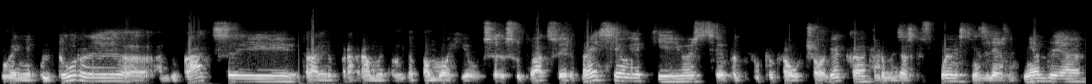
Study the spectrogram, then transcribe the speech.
гэння культуры адукацыі правильно праграмы там дапамогі ў сітуацыі рэпрэсіяў якія ёсць падтрымка правоў чалавека грамадзянскай супольнасці незалежных медыа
